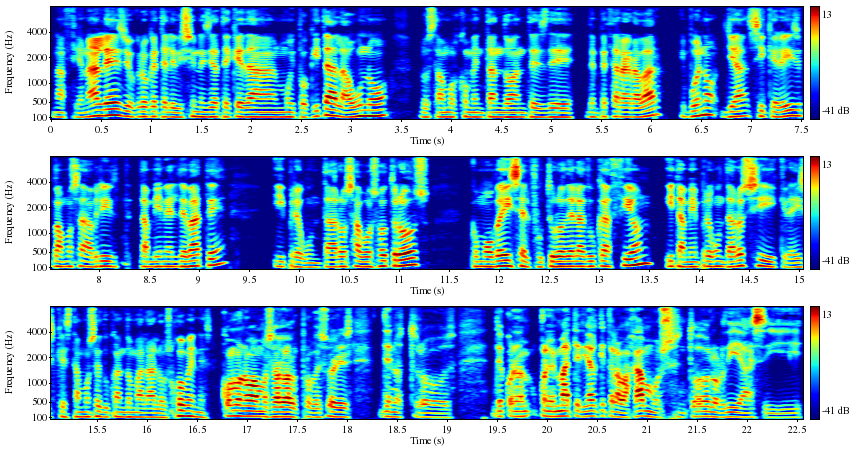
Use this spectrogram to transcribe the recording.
nacionales. Yo creo que televisiones ya te quedan muy poquita, la 1, lo estábamos comentando antes de, empezar a grabar. Y bueno, ya si queréis vamos a abrir también el debate y preguntaros a vosotros cómo veis el futuro de la educación y también preguntaros si creéis que estamos educando mal a los jóvenes. ¿Cómo no vamos a hablar a los profesores de nuestros, de, con, el material que trabajamos todos los días y,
